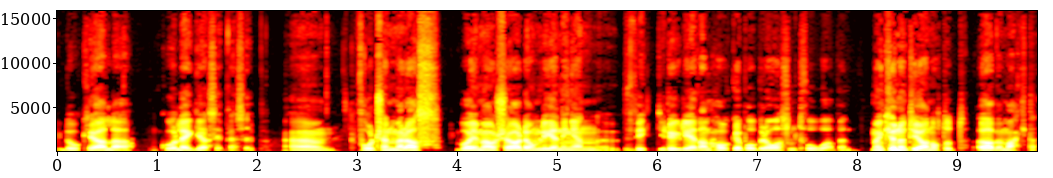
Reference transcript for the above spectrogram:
då kan ju alla gå och lägga sig i princip. Um, Fortune Meras var ju med och körde om ledningen, fick ryggledaren haka på bra som tvåa, men, men kunde inte göra något åt övermakten.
